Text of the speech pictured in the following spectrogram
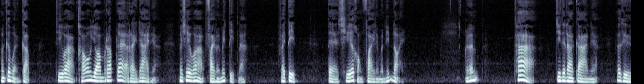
มันก็เหมือนกับที่ว่าเขายอมรับได้อะไรได้เนี่ย ไม่ใช่ว่าไฟมันไม่ติดนะ ไฟติด แต่เชื้อของไฟเนี่ยมันนิดหน่อย เพราะฉะนั้นถ้าจินตนาการเนี่ยก็คือ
